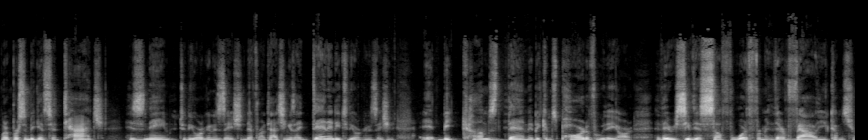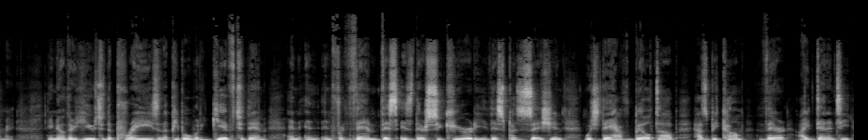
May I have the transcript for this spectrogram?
When a person begins to attach his name to the organization, therefore attaching his identity to the organization, it becomes them. It becomes part of who they are. They receive their self worth from it, their value comes from it. You know, they're used to the praise that people would give to them. And, and, and for them, this is their security. This position which they have built up has become their identity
